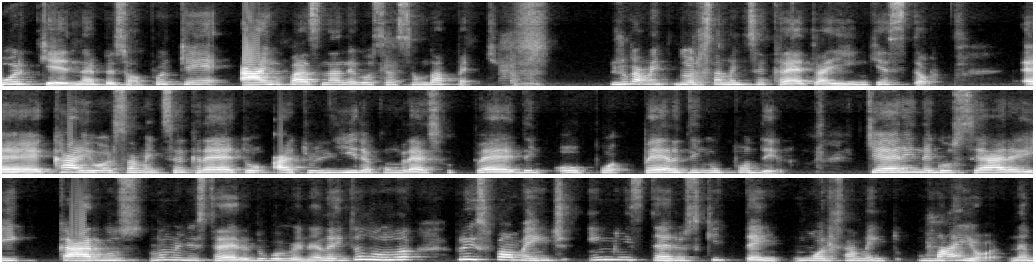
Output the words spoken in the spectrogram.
Por quê, né, pessoal? Porque há impasse na negociação da PEC. Julgamento do orçamento secreto aí em questão. É, caiu o orçamento secreto, Arthur Lira, Congresso perdem o, perdem o poder. Querem negociar aí cargos no Ministério do governo eleito Lula, principalmente em ministérios que têm um orçamento maior, né?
